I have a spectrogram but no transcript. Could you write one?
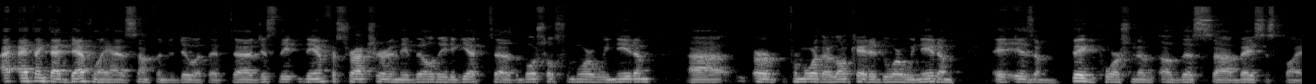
I, I think that definitely has something to do with it. Uh, just the, the infrastructure and the ability to get uh, the bushels from where we need them uh, or from where they're located to where we need them is a big portion of, of this uh, basis play.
